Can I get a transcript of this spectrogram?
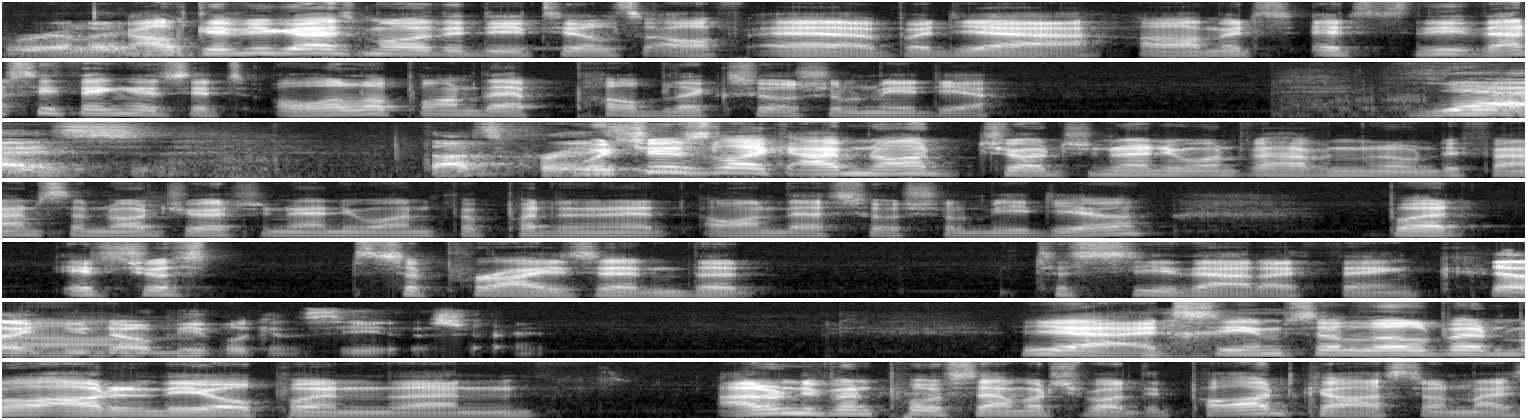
Really? I'll give you guys more of the details off air, but yeah, um, it's it's the that's the thing is it's all up on their public social media, Yeah, it's that's crazy. which is like I'm not judging anyone for having an OnlyFans. I'm not judging anyone for putting it on their social media, but it's just surprising that to see that. I think. yeah, like you know, Um, people can see this, right? Yeah, it seems a little bit more out in the open than. I don't even post that much about the podcast on my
